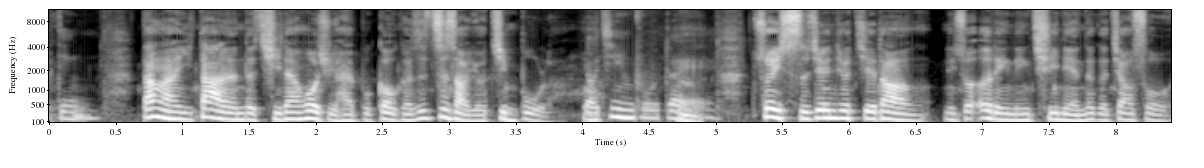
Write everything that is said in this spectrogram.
定，当然以大人的期待或许还不够，可是至少有进步了。哦有进步。对，嗯。所以时间就接到你说二零零七年那个教授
